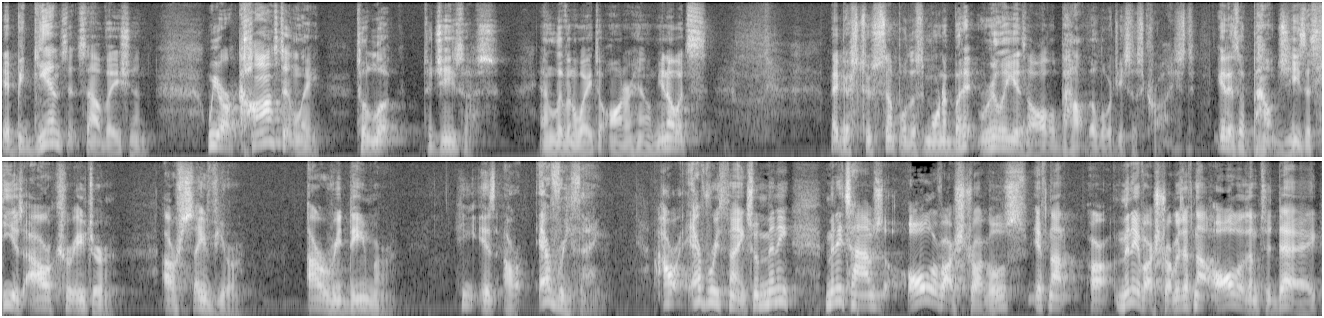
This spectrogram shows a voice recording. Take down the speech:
It begins at salvation. We are constantly to look to Jesus and live in a way to honor Him. You know, it's Maybe it's too simple this morning, but it really is all about the Lord Jesus Christ. It is about Jesus. He is our Creator, our Savior, our Redeemer. He is our everything. Our everything. So many, many times, all of our struggles, if not, or many of our struggles, if not all of them today,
